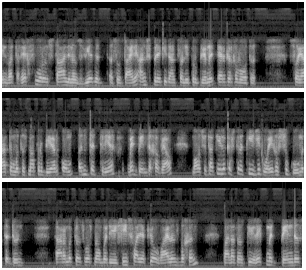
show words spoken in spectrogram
en wat reg voor ons staan en ons weet dat as ons daai nie aanspreek nie, dan sal die probleem net erger geword het. So ja, toe moet ons maar probeer om in te tree met bende geweld, maar ons het natuurlik 'n strategiese wyse gesoek hoe om dit te doen. Daarom het ons ons nou met die ceasefire kill violence begin waar dat ons direk met bendes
